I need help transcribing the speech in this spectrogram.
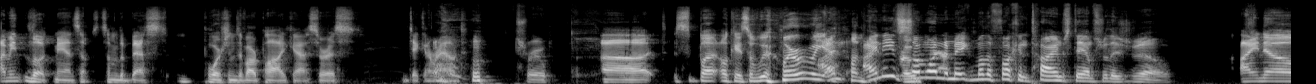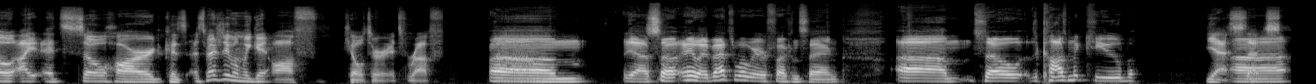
I mean, look, man, some some of the best portions of our podcast are us dicking around. True. Uh, but okay, so where were we I, I need road someone to make motherfucking timestamps for this show. I know. I it's so hard because especially when we get off kilter, it's rough. Um, yeah. So anyway, back to what we were fucking saying. Um, so the Cosmic Cube. Yes, that's Uh,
